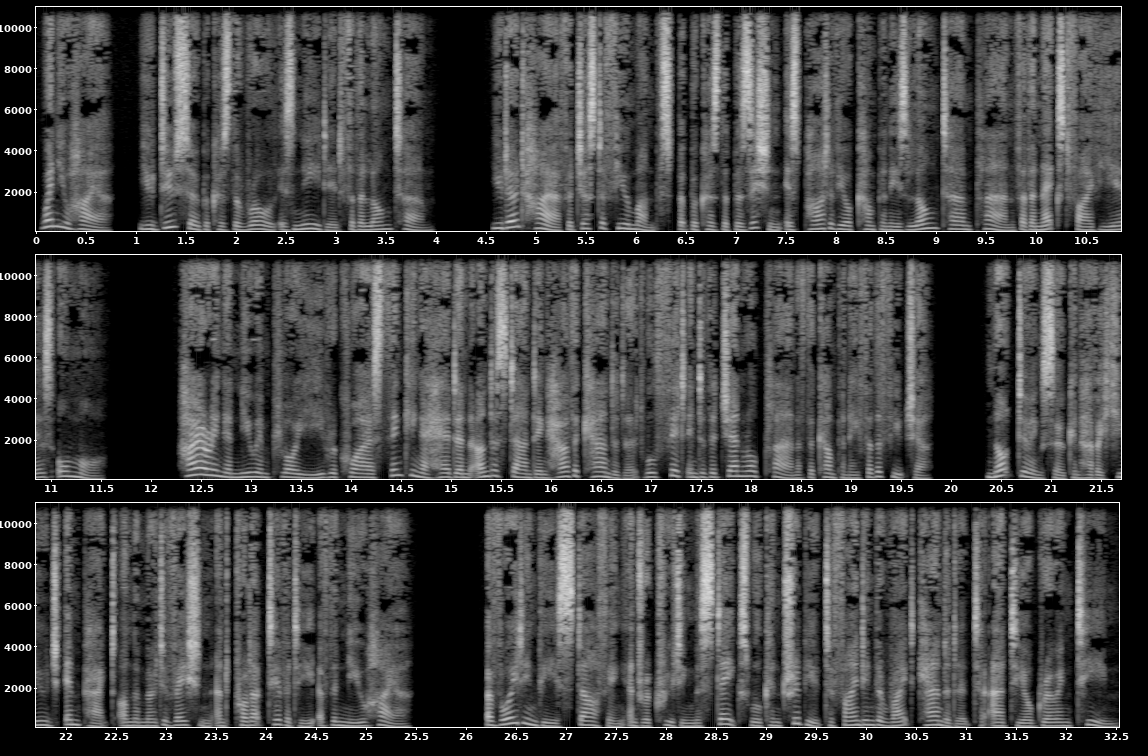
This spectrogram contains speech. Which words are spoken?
When you hire, you do so because the role is needed for the long term. You don't hire for just a few months, but because the position is part of your company's long term plan for the next five years or more. Hiring a new employee requires thinking ahead and understanding how the candidate will fit into the general plan of the company for the future. Not doing so can have a huge impact on the motivation and productivity of the new hire. Avoiding these staffing and recruiting mistakes will contribute to finding the right candidate to add to your growing team.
